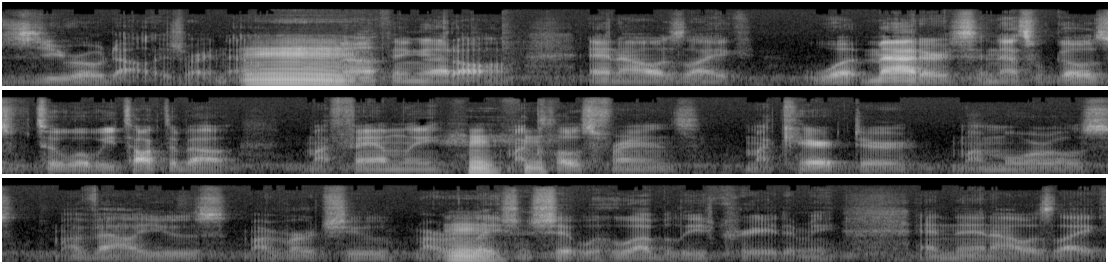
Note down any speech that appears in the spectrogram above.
zero dollars right now, Mm. nothing at all. And I was like, what matters? And that's what goes to what we talked about: my family, my close friends, my character, my morals, my values, my virtue, my Mm. relationship with who I believe created me. And then I was like,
